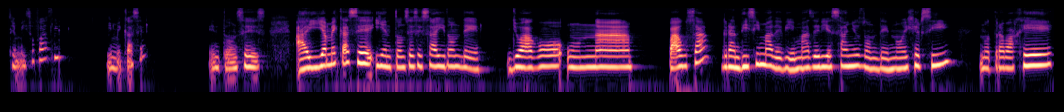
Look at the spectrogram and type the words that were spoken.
se me hizo fácil y me casé. Entonces ahí ya me casé y entonces es ahí donde yo hago una pausa grandísima de más de 10 años donde no ejercí, no trabajé,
